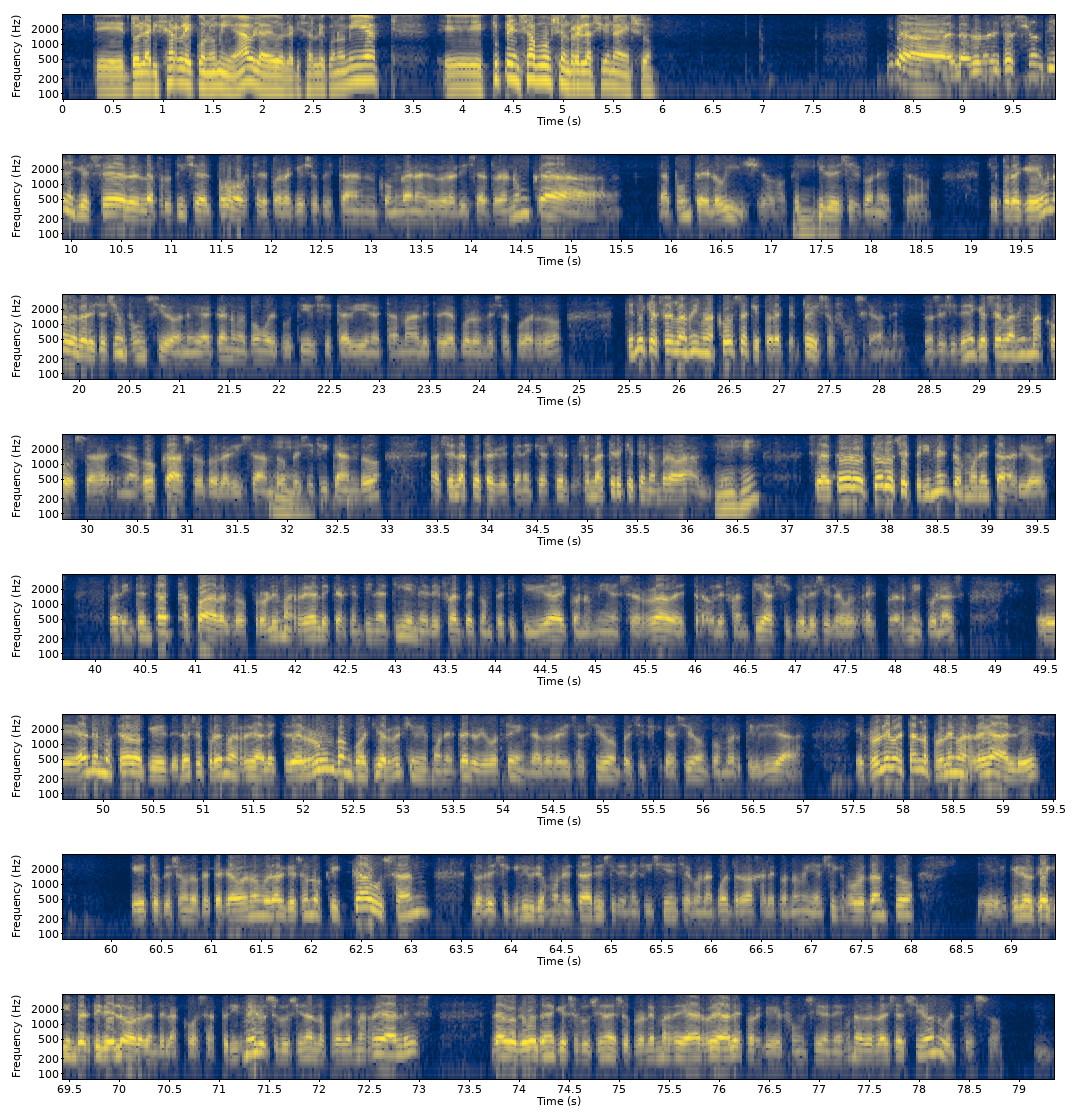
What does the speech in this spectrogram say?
dolarizar la economía, habla de dolarizar la economía. Eh, ¿Qué pensás vos en relación a eso? Mira, la dolarización tiene que ser la frutilla del postre para aquellos que están con ganas de dolarizar, pero nunca la punta del ovillo. ¿Qué mm. quiero decir con esto? Que para que una dolarización funcione, y acá no me pongo a discutir si está bien o está mal, estoy de acuerdo o en desacuerdo, tenés que hacer las mismas cosas que para que el peso funcione. Entonces, si tenés que hacer las mismas cosas, en los dos casos, dolarizando, especificando, hacer las cosas que tenés que hacer, que son las tres que te nombraba antes. O sea, todos los experimentos monetarios para intentar tapar los problemas reales que Argentina tiene de falta de competitividad, economía cerrada, estado elefantiásico, leyes laborales pernícolas, eh, han demostrado que esos problemas reales te derrumban cualquier régimen monetario que vos tengas, dolarización, precificación, convertibilidad. El problema están los problemas reales, estos que son los que te acabo de nombrar, que son los que causan los desequilibrios monetarios y la ineficiencia con la cual trabaja la economía. Así que, por lo tanto, eh, creo que hay que invertir el orden de las cosas. Primero, solucionar los problemas reales, dado que vos tenés que solucionar esos problemas reales para que funcione una dolarización o el peso.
